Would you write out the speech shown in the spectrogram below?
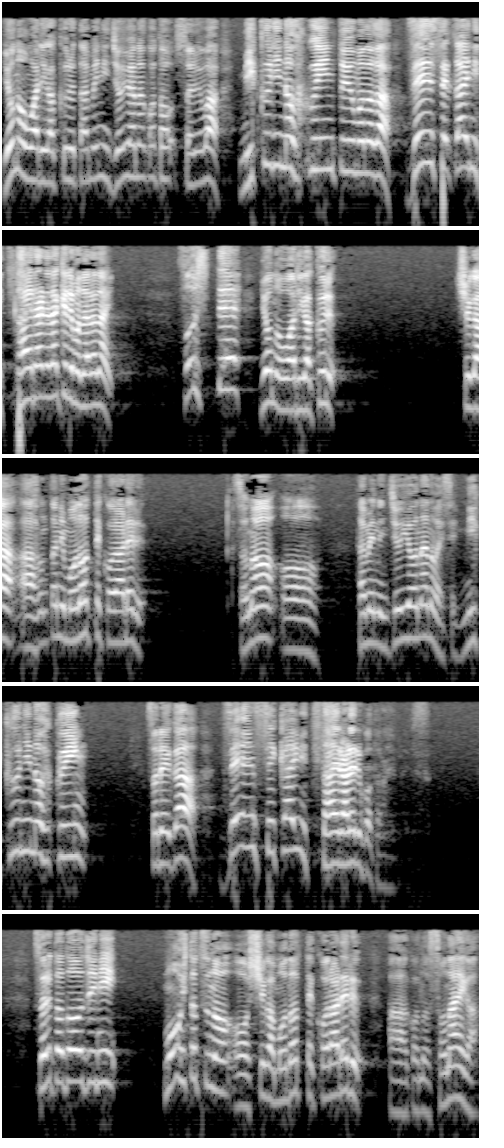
世の終わりが来るために重要なことそれは御国の福音というものが全世界に伝えられなければならない。そして世の終わりが来る。主が本当に戻ってこられる。そのために重要なのはですね御国の福音。それが全世界に伝えられることなんです。それと同時にもう一つの主が戻ってこられるこの備えが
